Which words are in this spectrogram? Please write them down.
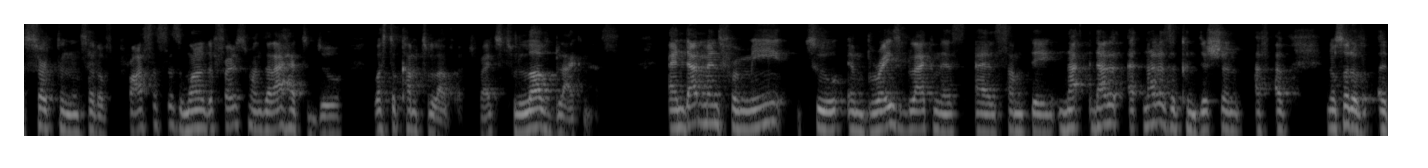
certain sort of processes. One of the first ones that I had to do was to come to love it, right? To love blackness and that meant for me to embrace blackness as something not not not as a condition of, of, you know sort of a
